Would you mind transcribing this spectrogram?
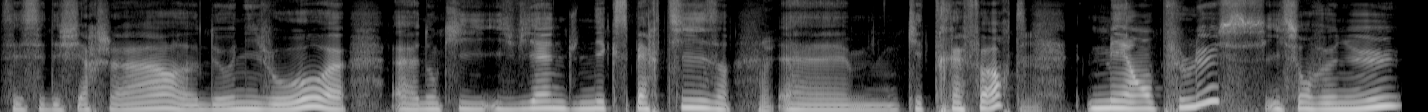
c'est des chercheurs de haut niveau, donc ils, ils viennent d'une expertise qui est très forte. Mm. Mais en plus, ils sont venus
